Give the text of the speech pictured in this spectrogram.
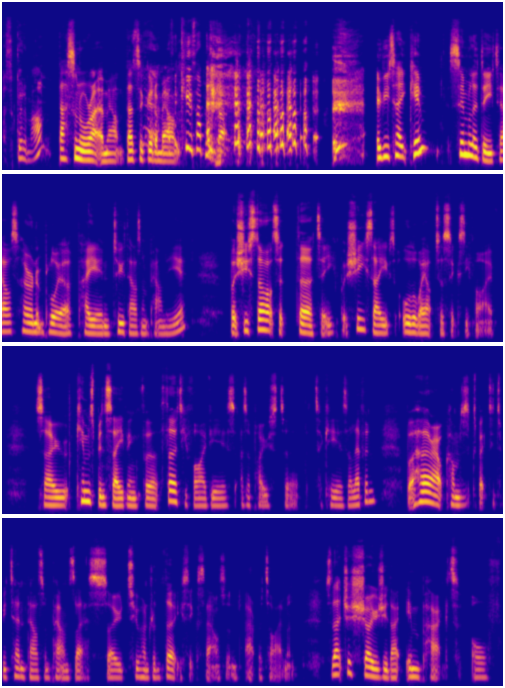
That's a good amount. That's an all right amount. That's a yeah, good amount. I think happy with that. if you take Kim, similar details. Her and employer pay in two thousand pound a year. But she starts at 30, but she saves all the way up to 65. So Kim's been saving for 35 years as opposed to, to Kia's 11, but her outcome is expected to be £10,000 less, so 236,000 at retirement. So that just shows you that impact of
